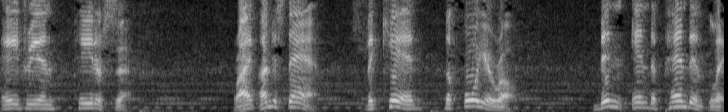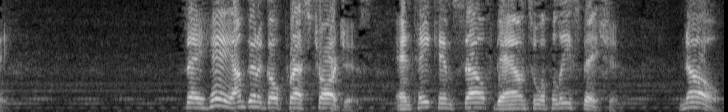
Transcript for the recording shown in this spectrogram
Adrian Peterson. Right? Understand, the kid, the four year old, didn't independently say, hey, I'm going to go press charges and take himself down to a police station. No.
